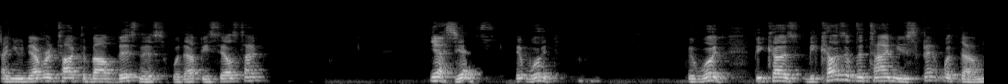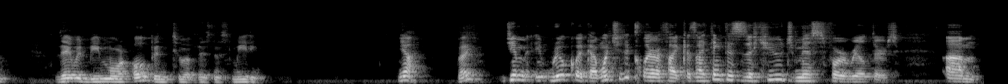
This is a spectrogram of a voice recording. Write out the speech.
and you never talked about business, would that be sales time? Yes. Yes, it would. It would because because of the time you spent with them, they would be more open to a business meeting. Yeah. Right? Jim, real quick, I want you to clarify because I think this is a huge miss for realtors. Um,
